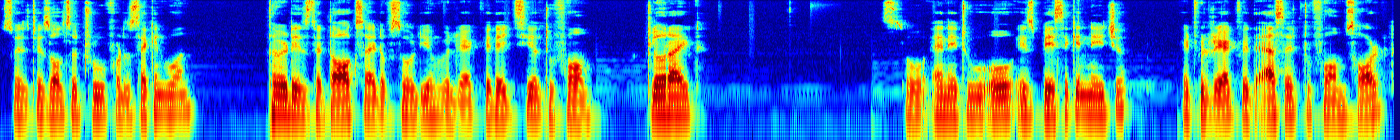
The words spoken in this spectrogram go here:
so it is also true for the second one third is that the oxide of sodium will react with HCl to form chloride so Na2O is basic in nature it will react with acid to form salt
